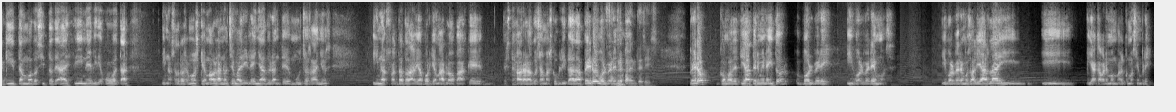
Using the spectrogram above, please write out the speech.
aquí tan modosito de, ay, cine, videojuegos, tal. y nosotros hemos quemado la noche madrileña durante muchos años y nos falta todavía por quemarlo. Para que está ahora la cosa más complicada, pero volveremos. Entre paréntesis. Pero, como decía Terminator, volveré y volveremos. Y volveremos a liarla y, y, y acabaremos mal, como siempre.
